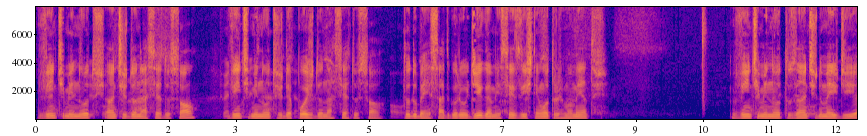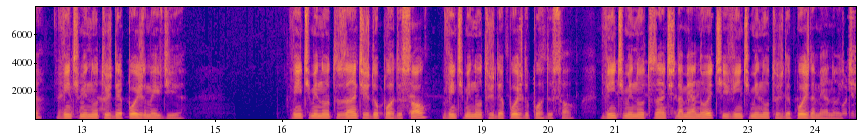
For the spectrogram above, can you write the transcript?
Vinte minutos antes do nascer do sol, vinte minutos depois do nascer do sol. Tudo bem, Sadhguru, diga-me se existem outros momentos. 20 minutos antes do meio-dia, 20 minutos depois do meio-dia. 20 minutos antes do pôr do sol, 20 minutos depois do pôr do sol. 20 minutos antes da meia-noite e 20 minutos depois da meia-noite.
